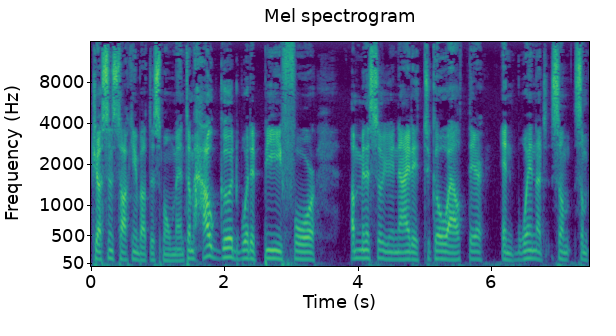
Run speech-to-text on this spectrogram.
Justin's talking about this momentum. How good would it be for a Minnesota United to go out there and win a, some some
